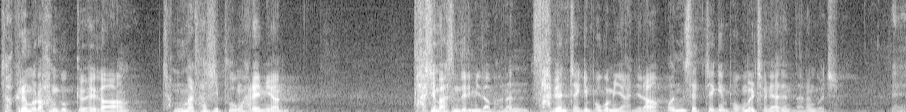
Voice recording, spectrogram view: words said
자, 그러므로 한국 교회가 정말 다시 부흥하려면 다시 말씀드립니다만은 사변적인 복음이 아니라 언색적인 복음을 전해야 된다는 거죠. 네.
